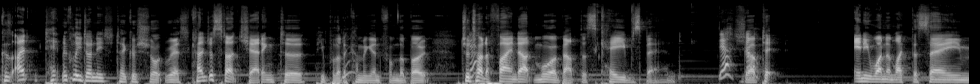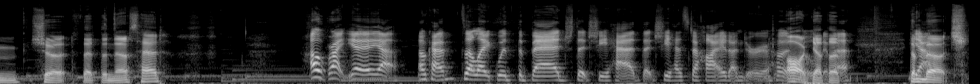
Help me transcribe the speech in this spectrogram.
because I technically don't need to take a short rest. Can I just start chatting to people that are coming in from the boat to try to find out more about this caves band? Yeah, Go up to anyone in like the same shirt that the nurse had. Oh, right. Yeah, yeah, yeah. Okay. So, like with the badge that she had that she has to hide under her hood. Oh, or yeah, the whatever. the Yeah. merch.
